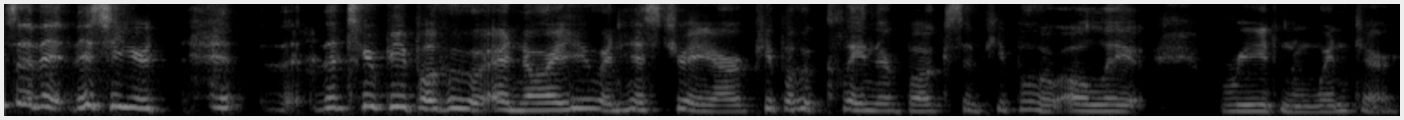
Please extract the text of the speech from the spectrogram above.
so the, these are your the two people who annoy you in history are people who clean their books and people who only read in winter.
